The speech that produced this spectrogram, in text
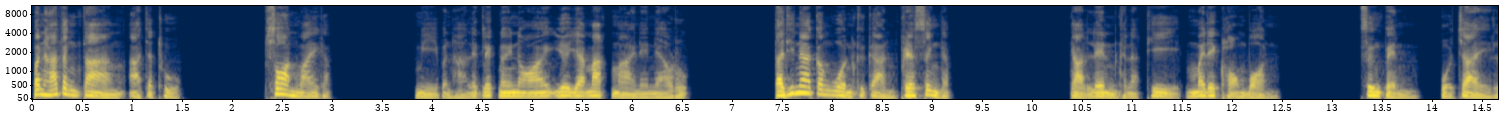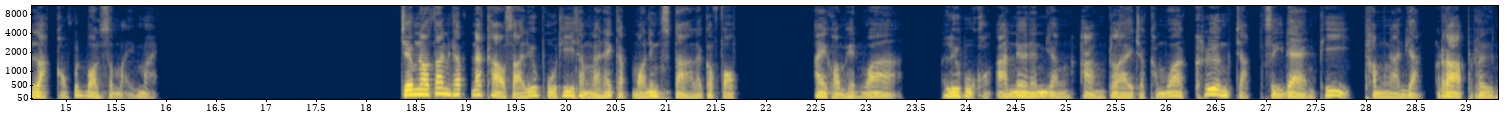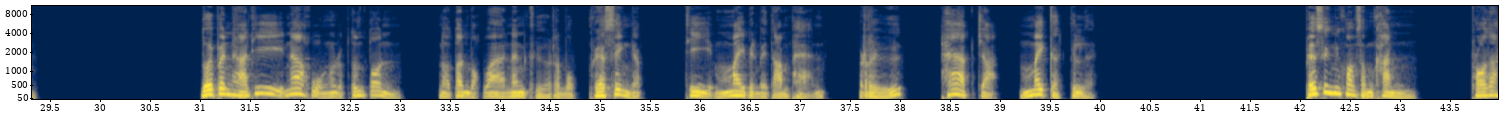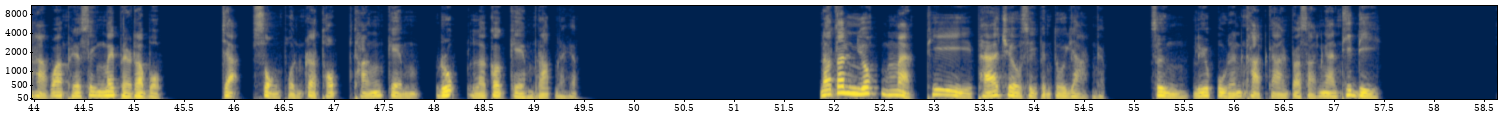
ปัญหาต่างๆอาจจะถูกซ่อนไว้ครับ มีปัญหาเล็กๆ น้อยๆ เยอะแยะมากมายในแนวรุก แต่ที่น่ากังวลคือการเพรสซิ่งครับ การเล่นขณะที่ไม่ได้คลองบอล ซึ่งเป็นหัวใจหลักของฟุตบอลสมัยใหม่ เจมส์นอตันครับ นักข่าวสายลิเวอร์พูลที่ทำงานให้กับ Morning Star และก็ฟอบให้ความเห็นว่าลิเวอร์พูลของอาร์เนอร์นั้นยังห่างไกลจากคำว่าเครื่องจักรสีแดงที่ทำงานอย่างราบรื่น โดยปัญหาที่น่าห่วงลำดับต้นๆนอร์ตันบอกว่านั่นคือระบบ pressing ครับ ที่ไม่เป็นไปตามแผน หรือแทบจะไม่เกิดขึ้นเลย pressing มีความสำคัญ เพราะถ้าหากว่า pressing ไม่เป็นระบบ จะส่งผลกระทบทั้งเกมรุกแล้วก็เกมรับนะครับนาตันยกแมตช์ที่แพ้เชลซีเป็นตัวอย่างครับ ซึ่งลิเวอร์พูลนั้นขาดการประสานงานที่ดี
